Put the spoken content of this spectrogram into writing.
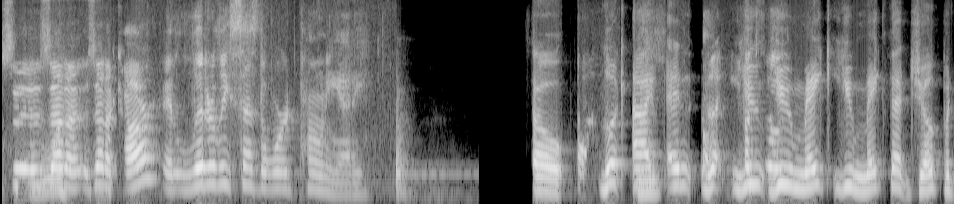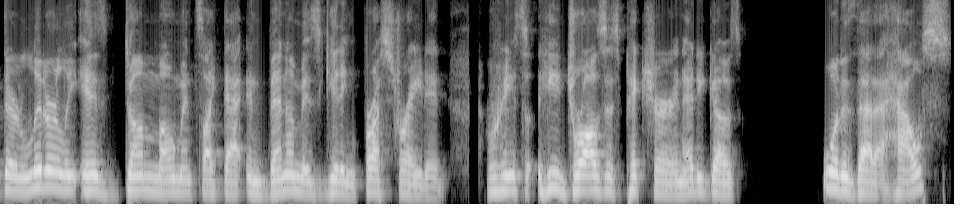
So is that a is that a car? It literally says the word pony, Eddie. So Look, I and Oh, the, you you make you make that joke, but there literally is dumb moments like that, and Venom is getting frustrated. Where he's he draws this picture, and Eddie goes, "What is that? A house?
